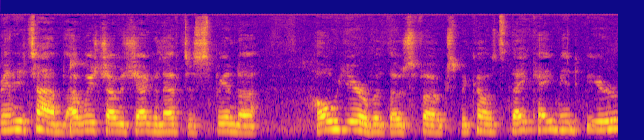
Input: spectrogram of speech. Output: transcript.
many times, I wish I was young enough to spend a whole year with those folks because they came in here,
